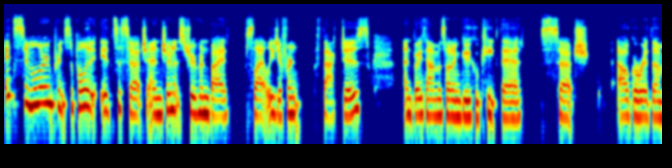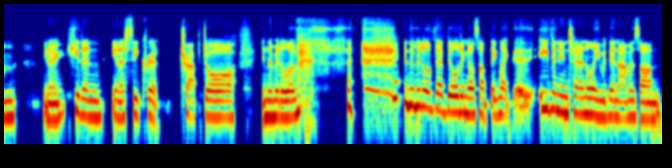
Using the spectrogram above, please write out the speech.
It's similar in principle. It, it's a search engine. It's driven by slightly different factors and both Amazon and Google keep their search algorithm, you know, hidden in a secret trapdoor in the middle of in the middle of their building or something. Like uh, even internally within Amazon,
